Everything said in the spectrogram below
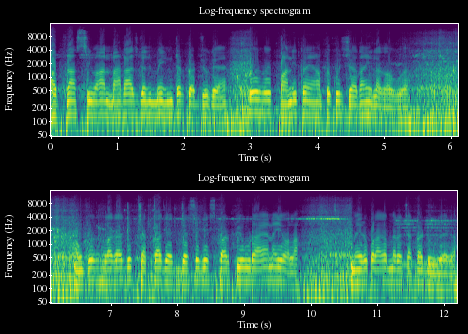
अपना सिवान महाराजगंज में इंटर कर चुके हैं। ओहो पानी तो यहाँ पे कुछ ज़्यादा ही लगा हुआ है। हमको लगा कि चक्का के जैसे कि स्कॉर्पियो उड़ाया नहीं वाला। मेरे को लगा मेरा चक्का डूब जाएगा।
